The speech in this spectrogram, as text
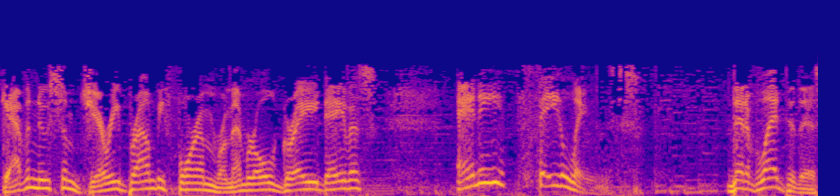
Gavin Newsom, Jerry Brown before him, remember old Gray Davis? Any failings that have led to this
